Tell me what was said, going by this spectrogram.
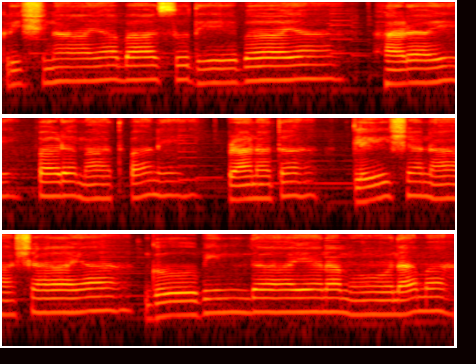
কৃষ্ণায় বাসুদেবায় হরয়ে পরমাত্মনে প্রণত ক্লেশনাশায় গোবিন্দায় নমো নমঃ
